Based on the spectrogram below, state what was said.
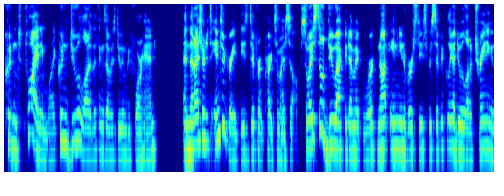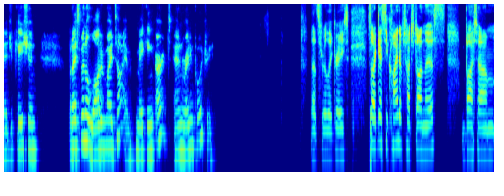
couldn't fly anymore. I couldn't do a lot of the things I was doing beforehand. And then I started to integrate these different parts of myself. So I still do academic work, not in university specifically. I do a lot of training and education, but I spend a lot of my time making art and writing poetry. That's really great. So I guess you kind of touched on this, but um,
